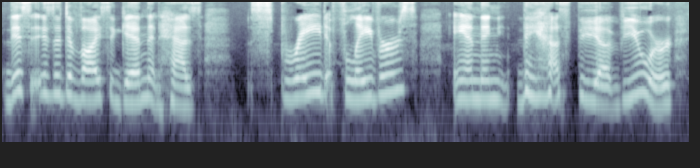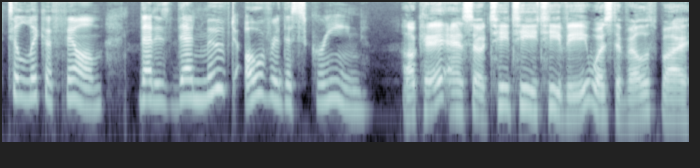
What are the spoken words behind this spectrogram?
this is a device, again, that has sprayed flavors, and then they ask the uh, viewer to lick a film that is then moved over the screen. Okay, and so TTTV was developed by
